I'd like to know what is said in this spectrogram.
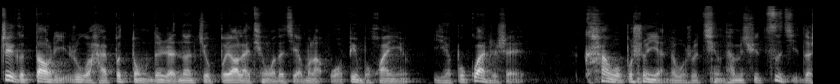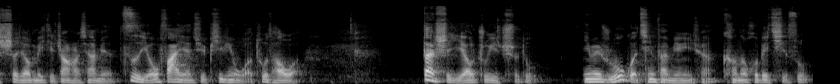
这个道理如果还不懂的人呢，就不要来听我的节目了。我并不欢迎，也不惯着谁。看我不顺眼的，我说请他们去自己的社交媒体账号下面自由发言，去批评我、吐槽我。但是也要注意尺度，因为如果侵犯名誉权，可能会被起诉。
